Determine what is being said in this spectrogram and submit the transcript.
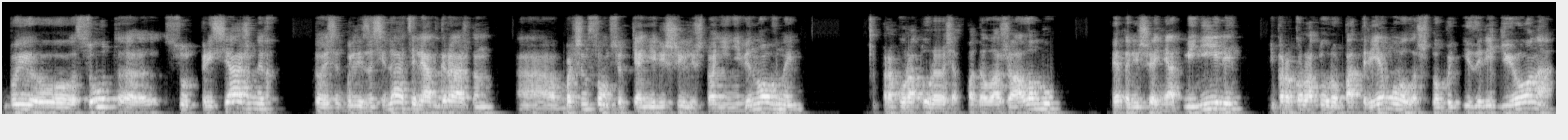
был суд, э, суд присяжных, то есть были заседатели от граждан, а, большинством все-таки они решили, что они невиновны. Прокуратура сейчас подала жалобу, это решение отменили, и прокуратура потребовала, чтобы из региона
